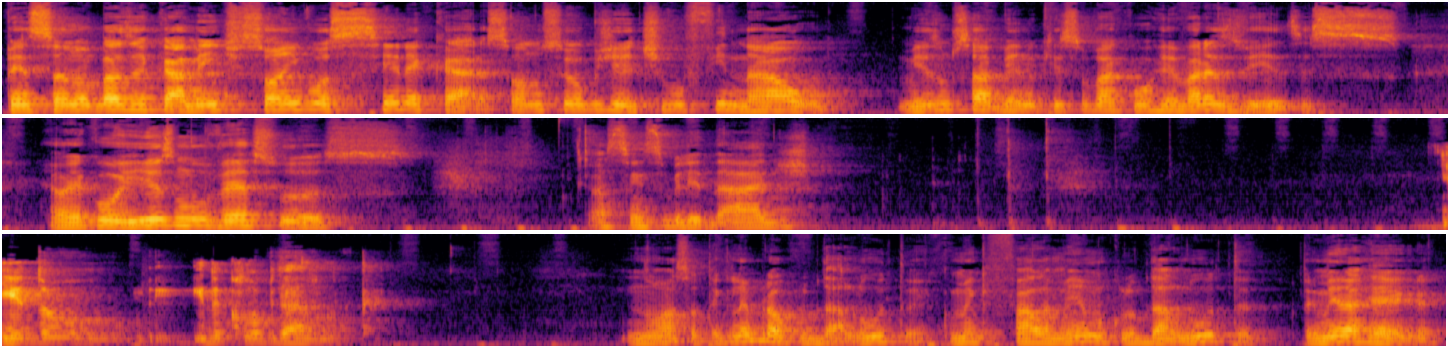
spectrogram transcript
pensando basicamente só em você, né, cara? Só no seu objetivo final, mesmo sabendo que isso vai ocorrer várias vezes. É o egoísmo versus a sensibilidade. E do, e do Clube da Luta? Nossa, eu tenho que lembrar o Clube da Luta. Como é que fala mesmo o Clube da Luta? Primeira regra:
